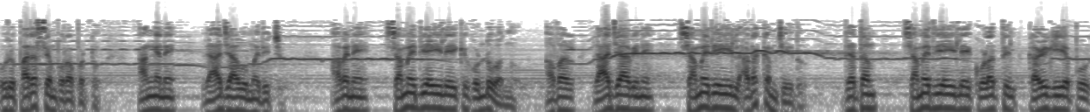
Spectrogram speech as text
ഒരു പരസ്യം പുറപ്പെട്ടു. അങ്ങനെ രാജാവ് മരിച്ചു. അവനെ ശമര്യയിലേക്ക് കൊണ്ടുവന്നു. അവർ രാജാവിനെ ശമര്യയിൽ അടക്കം ചെയ്തു. രഥം ശമര്യയിലെ കുളത്തിൽ കഴുകിയപ്പോൾ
